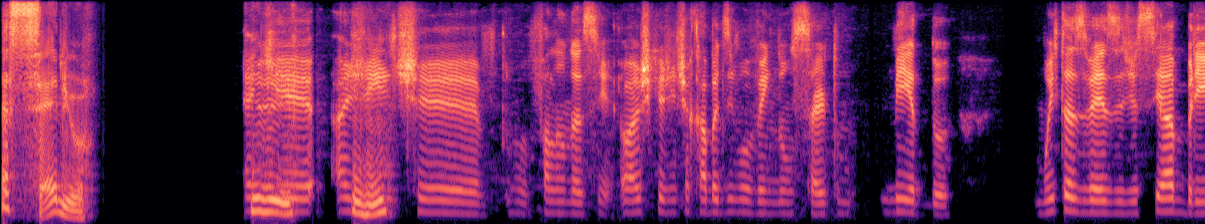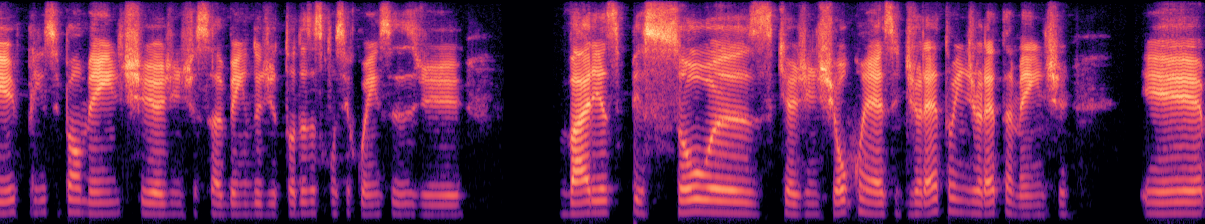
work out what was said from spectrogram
É sério? É E que a Uhum. gente, falando assim, eu acho que a gente acaba desenvolvendo um certo medo, muitas vezes, de se abrir, principalmente a gente sabendo de todas as consequências de várias pessoas que a gente ou conhece direto ou indiretamente. E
